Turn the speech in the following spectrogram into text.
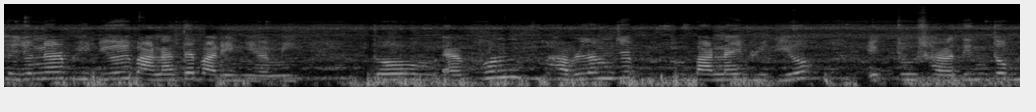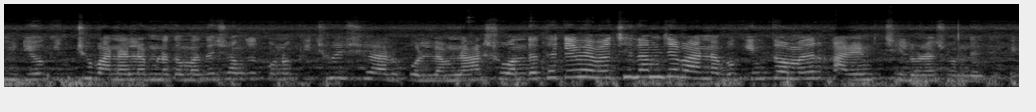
সেই জন্য আর ভিডিওই বানাতে পারিনি আমি। তো এখন ভাবলাম যে বানাই ভিডিও, একটু সারাদিন তো ভিডিও কিচ্ছু বানালাম না, তোমাদের সঙ্গে কোনো কিছুই শেয়ার করলাম না। আর সন্ধ্যা থেকে ভেবেছিলাম যে বানাবো, কিন্তু আমাদের কারেন্ট ছিল না সন্ধ্যে থেকে।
